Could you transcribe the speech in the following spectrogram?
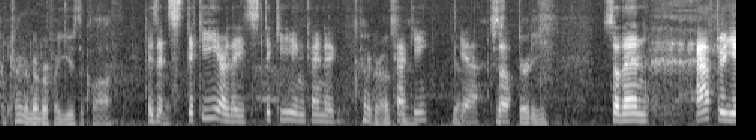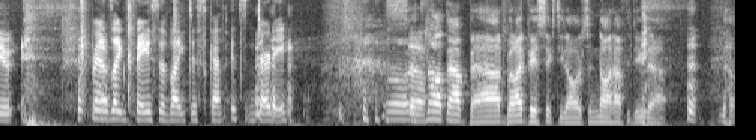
I'm trying to remember if I used a cloth. Is it sticky? Are they sticky and kind of Kind of gross. tacky? Yeah. Yeah. It's So just dirty. so then after you Brandon's like face of like disgust. It's dirty. Uh, well, So- it's not that bad, but I'd pay sixty dollars to not have to do that. no.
